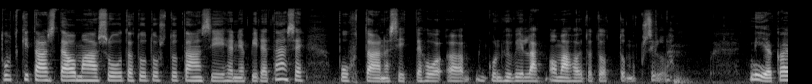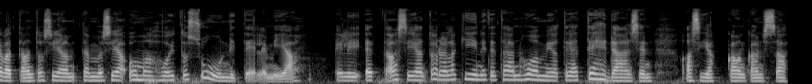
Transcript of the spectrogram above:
tutkitaan sitä omaa suuta, tutustutaan siihen ja pidetään se puhtaana sitten ä, niin kuin hyvillä omahoitotottumuksilla. Niin ja kaivataan tosiaan tämmöisiä omahoitosuunnitelmia, eli että asiaan todella kiinnitetään huomiota ja tehdään sen asiakkaan kanssa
